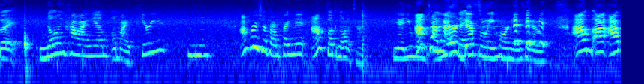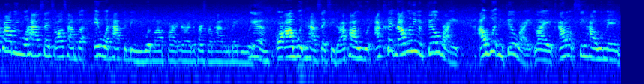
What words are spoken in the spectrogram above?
but knowing how I am on my period, Mm-hmm. I'm pretty sure if I'm pregnant, I'm fucking all the time. Yeah, you. I'm trying to have You're sex. definitely horny as hell. I'm, I, I probably will have sex all the time, but it would have to be with my partner or the person I'm having the baby with. Yeah. Or I wouldn't have sex either. I probably would. I couldn't. I wouldn't even feel right. I wouldn't feel right. Like I don't see how women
